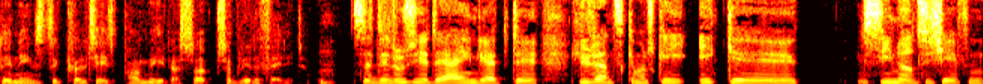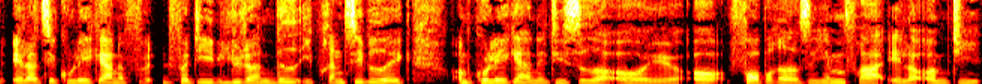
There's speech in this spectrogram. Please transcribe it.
den eneste kvalitetsparameter, så, så bliver det fattigt. Så det du siger, det er egentlig, at øh, lytteren skal måske ikke øh, sige noget til chefen eller til kollegaerne, for, fordi lytteren ved i princippet ikke, om kollegaerne de sidder og, øh, og forbereder sig hjemmefra, eller om de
